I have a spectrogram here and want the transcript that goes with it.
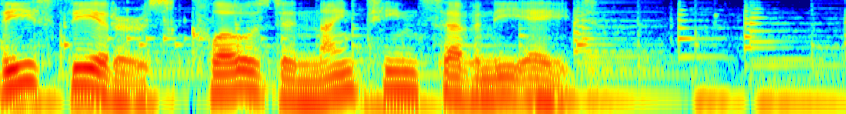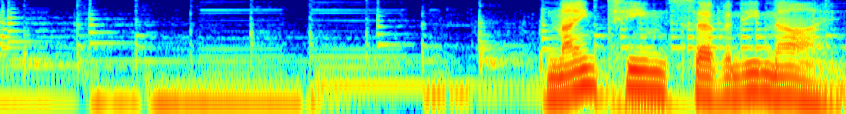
These theaters closed in 1978. 1979.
